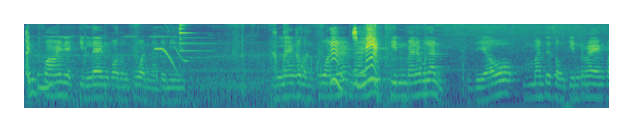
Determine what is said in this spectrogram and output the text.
เป็นไฟล์เนี่ยกินแรงพอสมควรอาจจะมีกินแรงพอสมควรอืมนะกินนายมากรีบกินไปนะเพื่อน เดี๋ยวมันจะส่งกินแรงไป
